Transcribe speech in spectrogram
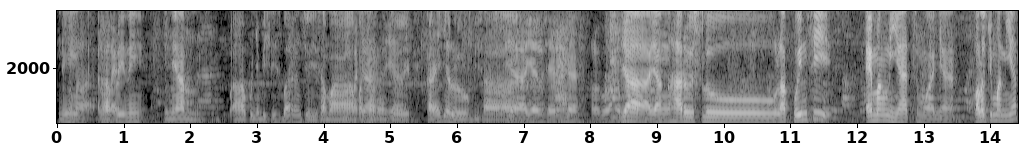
Ini Sama Rafli ini inian uh, punya bisnis bareng cuy sama, Sama pacar, pacarnya iya. cuy. Kali aja lu bisa Iya, iya lu sharing dah. Kalau gue kan Ya, yang harus lu lakuin sih emang niat semuanya. Kalau cuma niat,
